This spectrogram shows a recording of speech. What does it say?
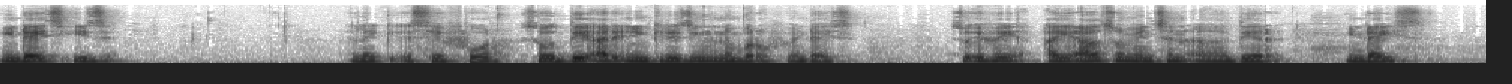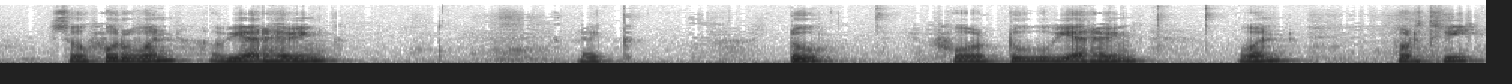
indice is like say 4 so they are increasing number of indices. So if I, I also mention uh, their indice so for 1 we are having like 2 for 2 we are having 1 for 3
